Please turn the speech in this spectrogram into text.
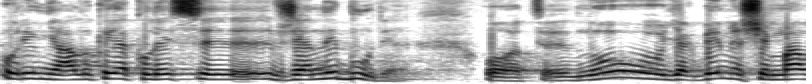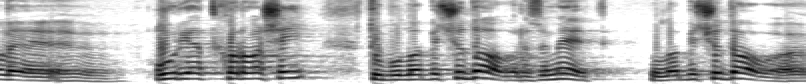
урівнялоки я колись е, вже не буде. От. е, Ну, якби ми ще мали уряд хороший, то було б чудово, розумієте? Було б чудово.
